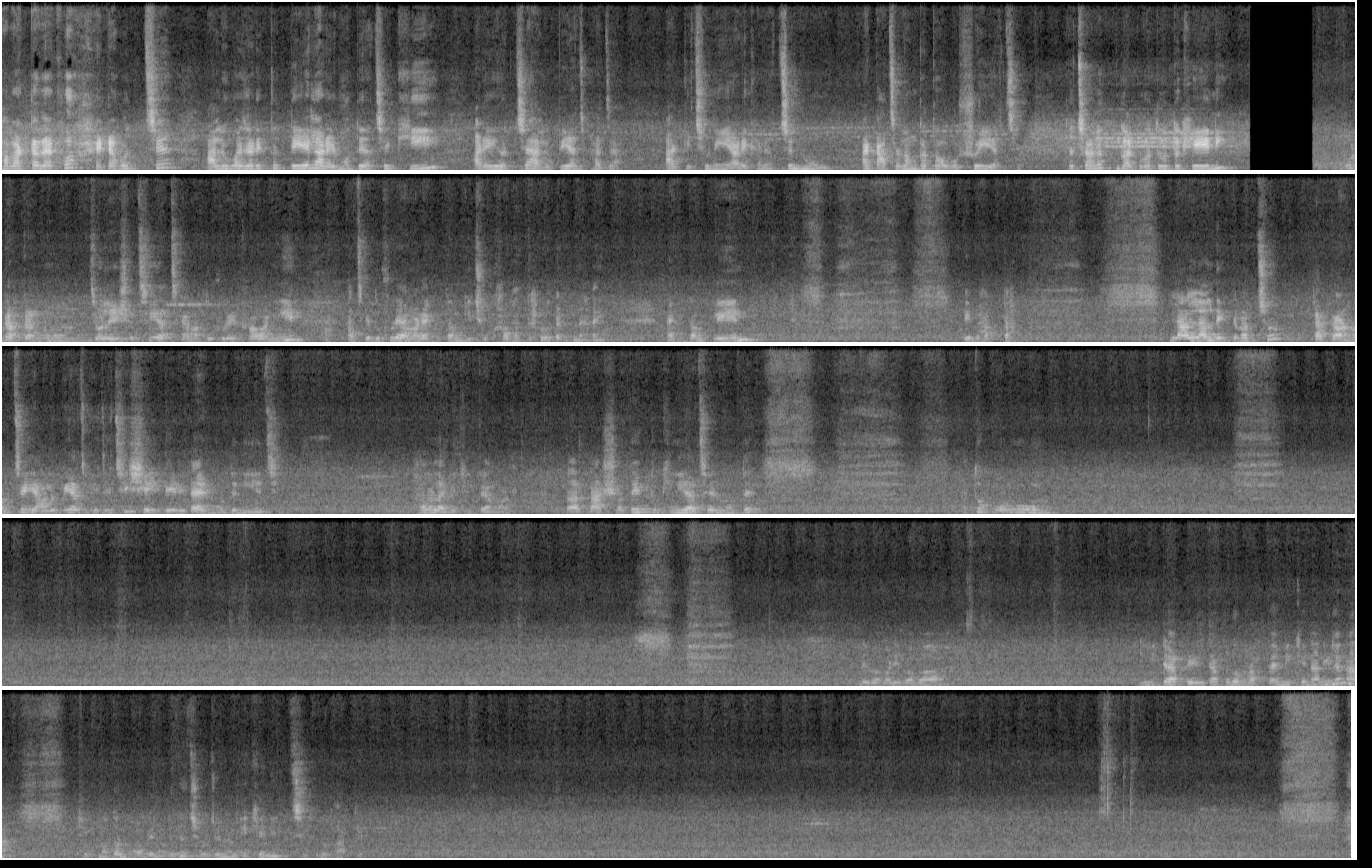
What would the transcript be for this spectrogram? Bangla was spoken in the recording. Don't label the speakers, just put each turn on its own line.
খাবারটা দেখো, এটা হচ্ছে আলু ভাজার একটু তেল, আর এর মধ্যে আছে ঘি, আর এই হচ্ছে আলু পেঁয়াজ ভাজা। আর কিছু নেই, আর এখানে হচ্ছে নুন, আর কাঁচা লঙ্কা তো অবশ্যই আছে। তো চলো গল্প করতে করতে খেয়ে নিই গুড আফটারনুন, চলে এসেছি আজকে আমার দুপুরের খাওয়া নিয়ে। আজকে দুপুরে আমার একদম কিছু খাবার দাবার নাই, একদম প্লেন এই ভাতটা লাল লাল দেখতে পাচ্ছ? তার কারণ হচ্ছে এই আলু পেঁয়াজ ভেজেছি, সেই তেলটা এর মধ্যে নিয়েছি। ভালো লাগে খেতে আমার। তার তার সাথে একটু ঘি আছে এর মধ্যে। এত গরম। রে বাবা বাবা। ঘিটা, তেলটা পুরো ভাতটায় মেখে না নিলে না ঠিক মতন হবে না, বুঝেছ? ওই জন্য মেখে নিচ্ছি পুরো ভাতে।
